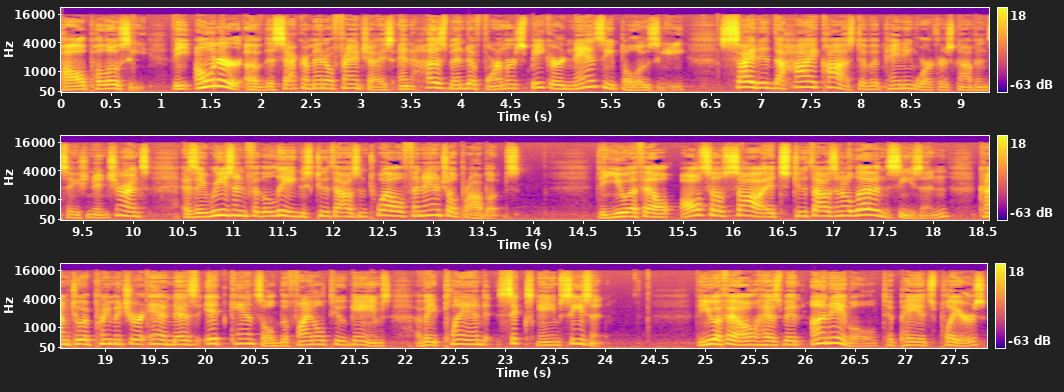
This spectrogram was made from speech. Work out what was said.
Paul Pelosi, the owner of the Sacramento franchise and husband of former Speaker Nancy Pelosi, cited the high cost of obtaining workers' compensation insurance as a reason for the league's 2012 financial problems. The UFL also saw its 2011 season come to a premature end as it canceled the final two games of a planned six game season. The UFL has been unable to pay its players,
